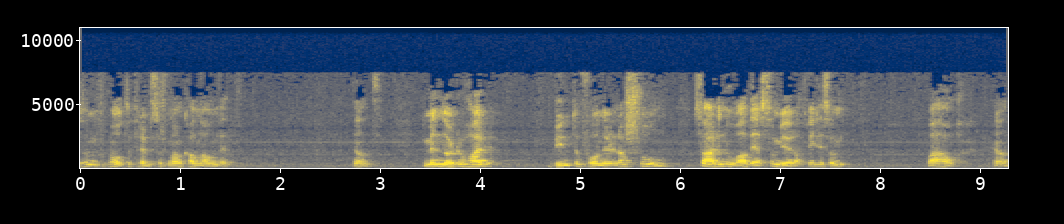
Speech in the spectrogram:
som, på en måte fremstår som han kan navnet ditt. Ja? Men når du har begynt å få en relasjon, så er det noe av det som gjør at vi liksom Wow. Ja?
